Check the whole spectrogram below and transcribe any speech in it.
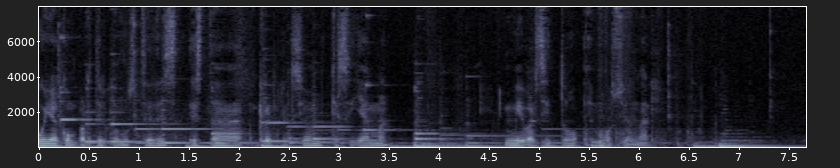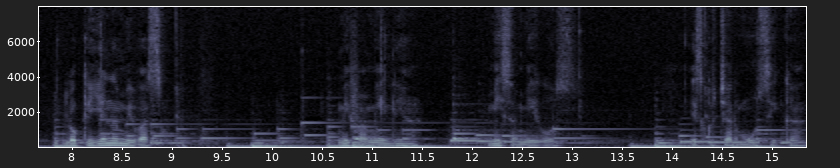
voy a compartir con ustedes esta reflexión que se llama Mi vasito emocional. Lo que llena mi vaso. Mi familia, mis amigos, escuchar música,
